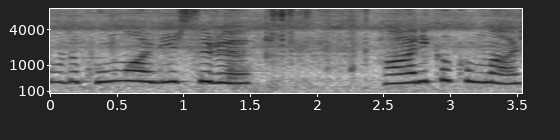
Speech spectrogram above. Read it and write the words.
Burada kum var bir sürü. Harika kumlar.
